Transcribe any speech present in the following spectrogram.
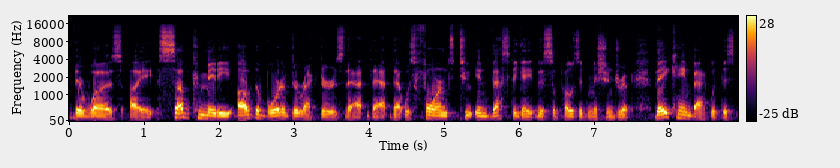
there was a subcommittee of the board of directors that, that, that was formed to investigate this supposed mission drift. They came back with this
